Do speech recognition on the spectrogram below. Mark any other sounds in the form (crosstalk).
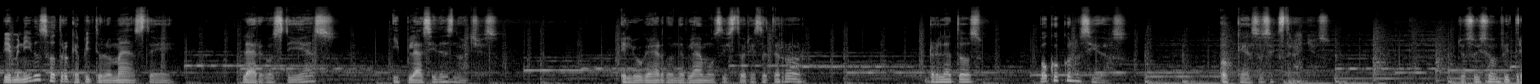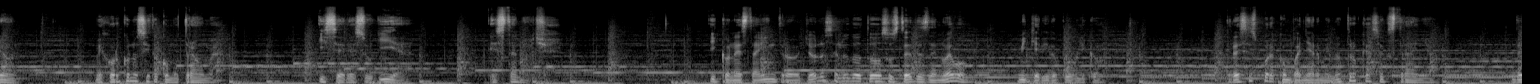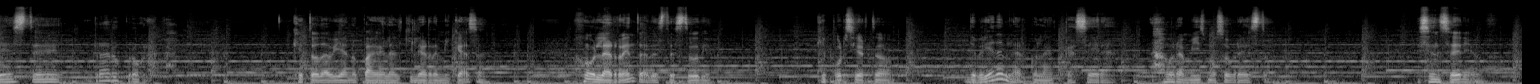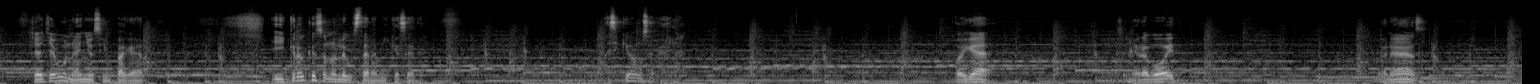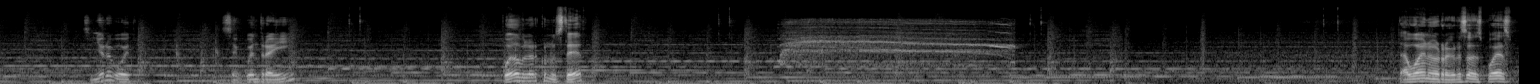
Bienvenidos a otro capítulo más de Largos días y plácidas noches. El lugar donde hablamos de historias de terror, relatos poco conocidos o casos extraños. Yo soy su anfitrión, mejor conocido como Trauma, y seré su guía esta noche. Y con esta intro, yo los saludo a todos ustedes de nuevo, mi querido público. Gracias por acompañarme en otro caso extraño de este raro programa, que todavía no paga el alquiler de mi casa o la renta de este estudio. Que por cierto, debería de hablar con la casera ahora mismo sobre esto. Es en serio, ya llevo un año sin pagar. Y creo que eso no le gustará a mi casera. Así que vamos a verla. Oiga, señora Boyd. Buenas. Señora Boyd, ¿se encuentra ahí? ¿Puedo hablar con usted? Está bueno, regreso después.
